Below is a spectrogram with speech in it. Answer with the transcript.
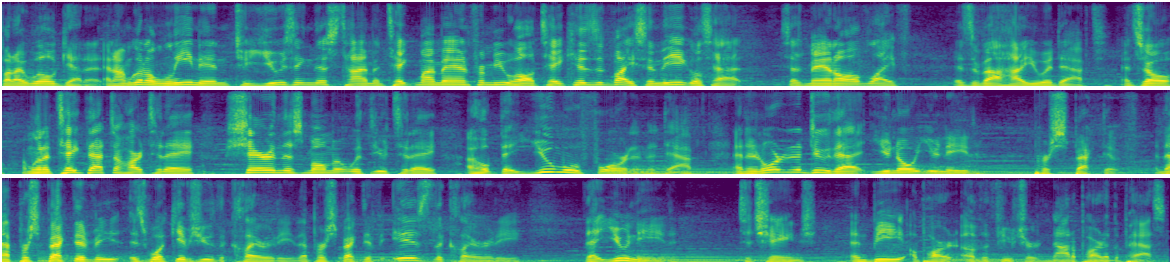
But I will get it. And I'm going to lean into using this time and take my man from U-Haul, take his advice in the Eagles hat. Says, man, all of life is about how you adapt. And so I'm going to take that to heart today, sharing this moment with you today. I hope that you move forward and adapt. And in order to do that, you know what you need perspective. And that perspective is what gives you the clarity. That perspective is the clarity that you need to change and be a part of the future, not a part of the past.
